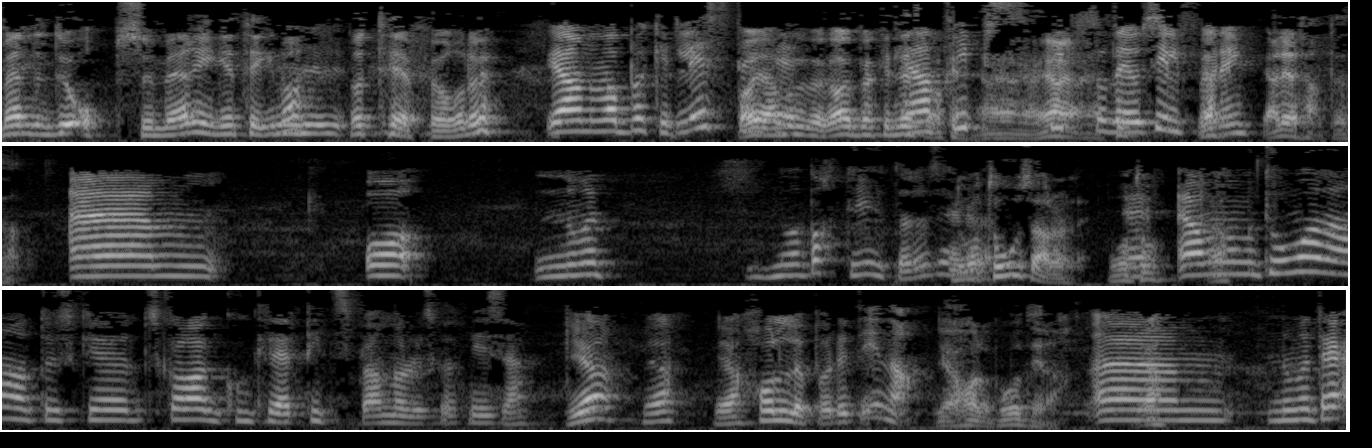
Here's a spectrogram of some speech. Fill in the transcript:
Men du oppsummerer ingenting nå. Nå tilfører du. Ja, det var bucket list. Å, ja, ja, bucket list, Ja, okay. tips, Ja, ja, ja, ja, tips, og det er jo tilføring. Ja, ja, det er sant, det er sant. Um, og nummer Nå datt jeg ut av det, ser Nummer to, sa du. Nummer to. Ja, men nummer to var den at du skal, skal lage konkret tidsplan når du skal spise. Ja, ja, ja. Holde på rutiner. Ja, holde på rutiner. ja. Nummer tre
